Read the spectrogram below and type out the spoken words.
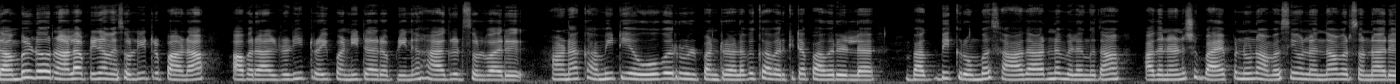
டம்பிள் டோர்னால அப்படின்னு அவன் சொல்லிட்டு இருப்பானா அவர் ஆல்ரெடி ட்ரை பண்ணிட்டார் அப்படின்னு ஹேக்ரிட் சொல்வார். ஆனால் கமிட்டியை ஓவர் ரூல் பண்ணுற அளவுக்கு அவர்கிட்ட பவர் இல்லை. பக்பிக் ரொம்ப சாதாரண விலங்கு தான். அதை நினச்சி பயப்படணும்னு அவசியம் இல்லைன்னு தான் அவர் சொன்னார்.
